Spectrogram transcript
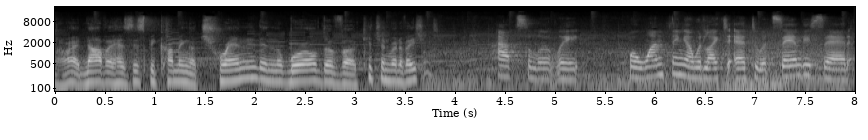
All right, Nava, has this becoming a trend in the world of uh, kitchen renovations? Absolutely. Well, one thing I would like to add to what Sandy said,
